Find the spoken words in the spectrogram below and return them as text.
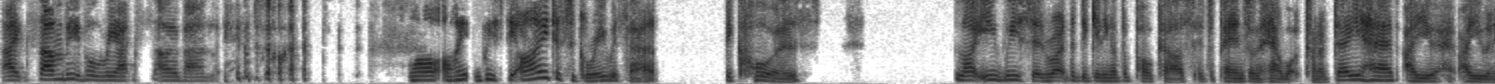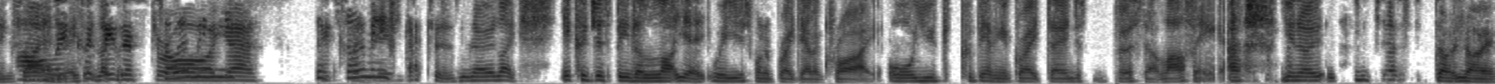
Like some people react so badly to it. Well, I we see. I disagree with that because, like you, we said right at the beginning of the podcast, it depends on how what kind of day you have. Are you are you an anxiety? Oh, it anxiety? could Like, be the there's so straw. many- Yes. There's so many be. factors, you know. Like it could just be the light, yeah, where you just want to break down and cry, or you could be having a great day and just burst out laughing. Uh, you know, you just don't know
